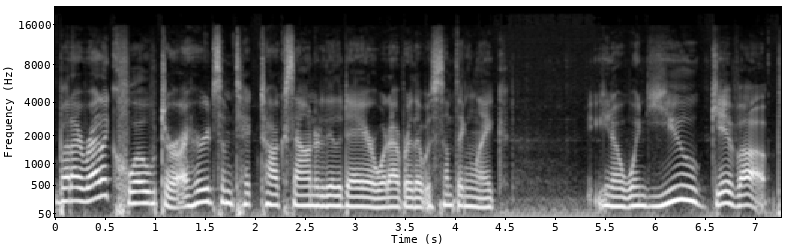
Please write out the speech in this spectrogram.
But I read a quote or I heard some TikTok sounder the other day or whatever that was something like, you know, when you give up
